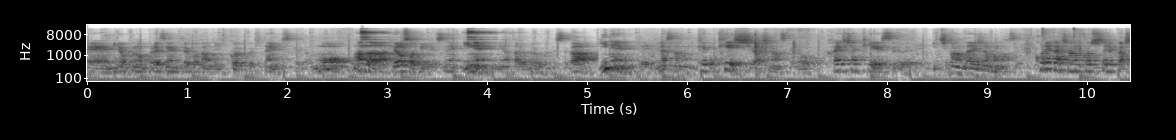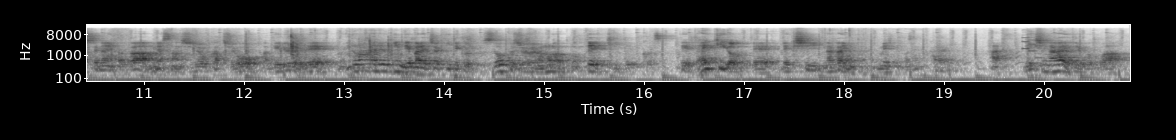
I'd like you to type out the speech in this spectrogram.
えー魅力のプレゼンということなので一個一個いきたいんですけどもまずはフィロソフィーですね。理念にあたる部分ですが理念って皆さん結構軽視しがちなんですけど会社経営する上で一番大事なものなんですよ。これがちゃんとしてるかしてないかが皆さん市場価値を上げる上でいろんな領域にレバレッジを聞いてくるすごく重要なものだと思って聞いてくださいで大企業って歴史長いみたいなイメージありませんはい、歴史長いということは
